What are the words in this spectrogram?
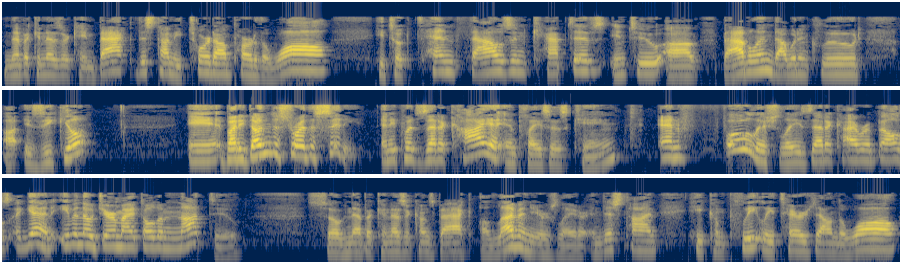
Nebuchadnezzar came back. This time he tore down part of the wall. He took 10,000 captives into uh, Babylon. That would include uh, Ezekiel. And, but he doesn't destroy the city. And he puts Zedekiah in place as king. And foolishly, Zedekiah rebels again, even though Jeremiah told him not to. So Nebuchadnezzar comes back 11 years later, and this time he completely tears down the wall.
